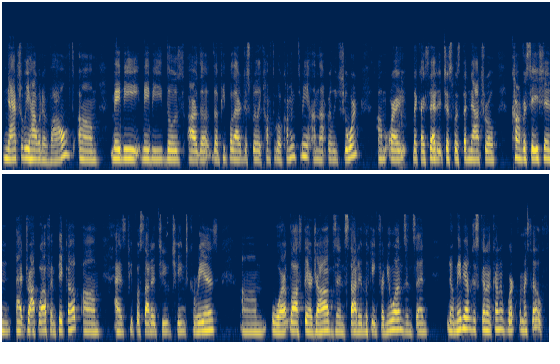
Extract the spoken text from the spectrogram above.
naturally how it evolved. Um, maybe maybe those are the the people that are just really comfortable coming to me. I'm not really sure. Um, or I, like I said, it just was the natural conversation at drop off and pick up um, as people started to change careers um, or lost their jobs and started looking for new ones and said, you know, maybe I'm just going to kind of work for myself.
